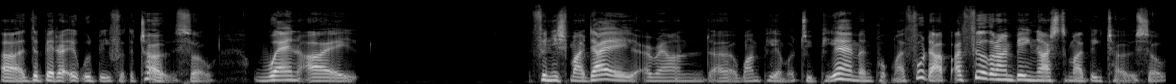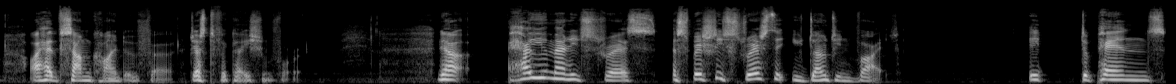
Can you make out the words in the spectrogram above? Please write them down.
uh, the better it would be for the toes. So when I finish my day around uh, 1 p.m. or 2 p.m. and put my foot up, I feel that I'm being nice to my big toes. So I have some kind of uh, justification for it. Now, how you manage stress, especially stress that you don't invite, it depends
